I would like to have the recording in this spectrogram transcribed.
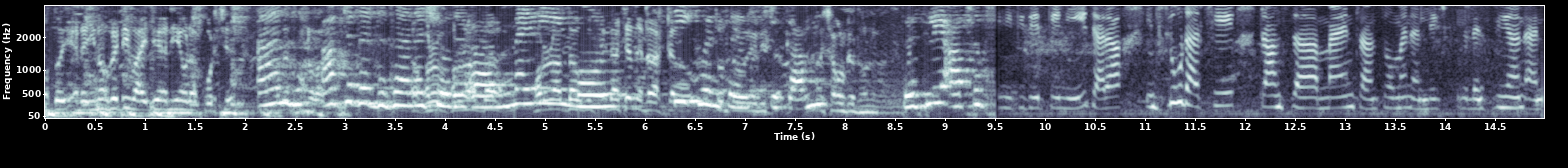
মতো একটা ইনোভেটিভ আইডিয়া নিয়ে ওরা করছে And ওদের ধন্যবাদ after the designer show, there are many করোনাদা more উপস্থিত আছেন এটা একটা অত্যন্ত sequences to বিষয় come. আমি সকলকে ধন্যবাদ तो इसलिए आप सब কমিউনিটিদেরকে নিয়ে যারা ইনক্লুড আছে trans man trans woman and lesbian and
